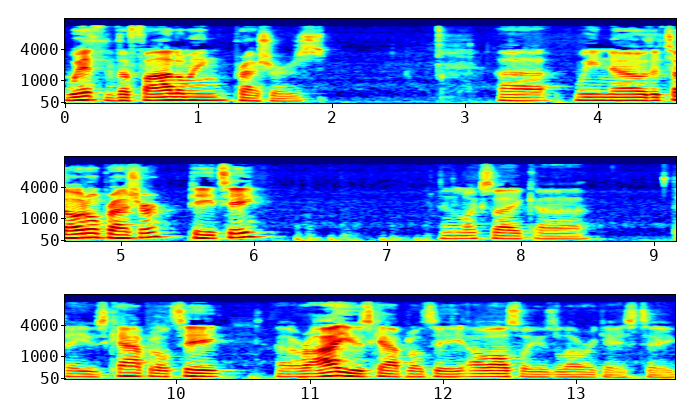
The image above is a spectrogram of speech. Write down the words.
with the following pressures. Uh, we know the total pressure, PT, and it looks like uh, they use capital T, uh, or I use capital T, I'll also use lowercase t,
